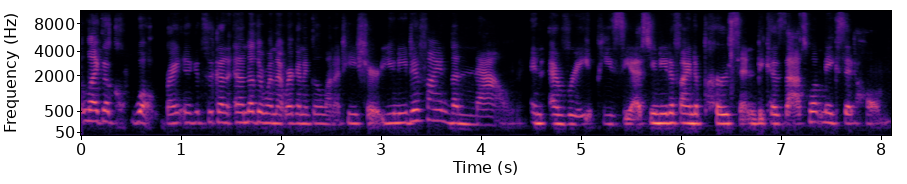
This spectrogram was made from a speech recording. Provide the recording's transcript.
like a quote, right? It's another one that we're going to go on a t-shirt. You need to find the noun in every PCS. You need to find a person because that's what makes it home.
